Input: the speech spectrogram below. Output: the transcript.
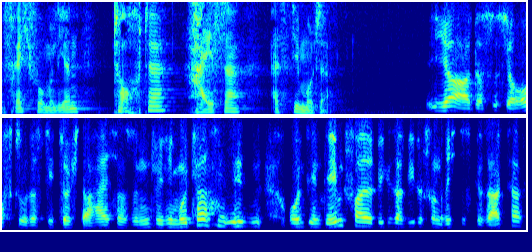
frech formulieren, Tochter heißer als die Mutter? Ja, das ist ja oft so, dass die Töchter heißer sind wie die Mutter. Und in dem Fall, wie gesagt, wie du schon richtig gesagt hast,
